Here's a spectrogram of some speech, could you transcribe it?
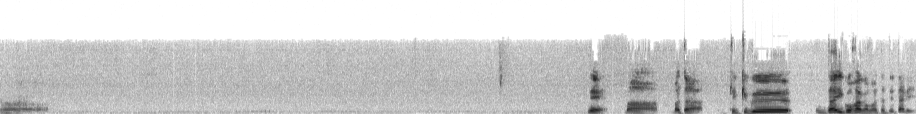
うん。ね、まあ、また、結局、第5波がまた出たり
